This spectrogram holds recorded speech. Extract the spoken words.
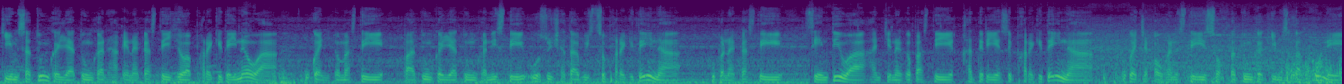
kimsa tungkalyatungkan hakinakasti hiwa parakitainawa ukanyikamasti patungkalyatungkanisti usuchatabistu parakitaina upanakasti sintiwa hancinakapasti qatiriyasi parakitaina sentra soqtatungka kimsa qalquni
